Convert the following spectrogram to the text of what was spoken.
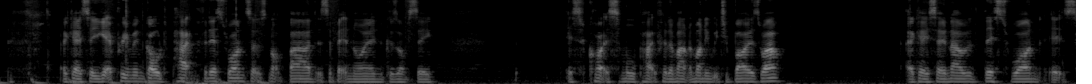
okay, so you get a premium gold pack for this one, so it's not bad. It's a bit annoying because obviously it's quite a small pack for the amount of money which you buy as well. Okay, so now this one, it's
